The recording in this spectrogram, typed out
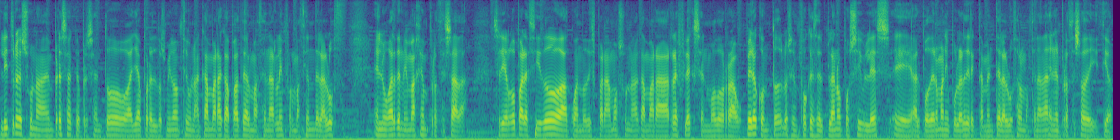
Litro es una empresa que presentó allá por el 2011 una cámara capaz de almacenar la información de la luz, en lugar de una imagen procesada. Sería algo parecido a cuando disparamos una cámara reflex en modo RAW, pero con todos los enfoques del plano posibles eh, al poder manipular directamente la luz almacenada en el proceso de edición.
